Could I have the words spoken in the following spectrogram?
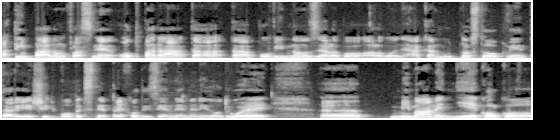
a tým pádom vlastne odpadá tá, tá povinnosť alebo, alebo nejaká nutnosť toho klienta riešiť vôbec tie prechody z jednej meny do druhej my máme niekoľko e,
